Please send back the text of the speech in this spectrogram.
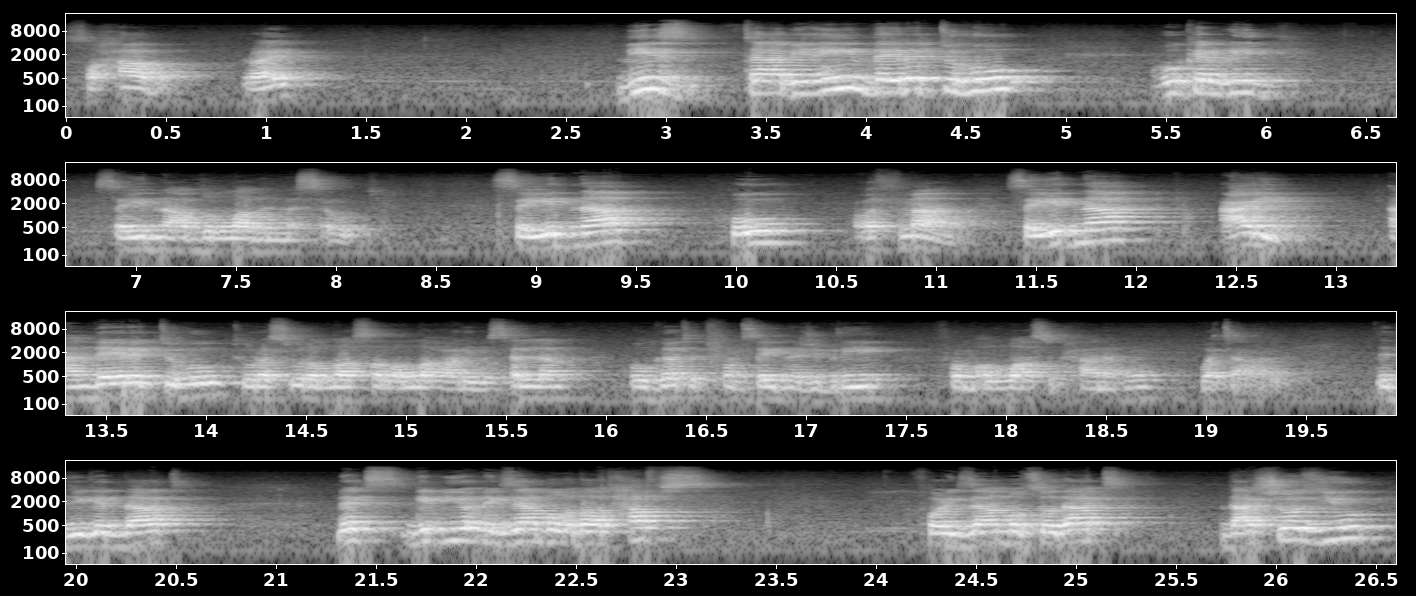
Sahaba, right? These tabi'een, they read to who? Who can read? Sayyidina Abdullah bin Mas'ud. Sayyidina who? Uthman. Sayyidina Ali. And they read to who? To Rasulullah sallallahu alayhi wasallam who got it from Sayyidina Jibreel from Allah subhanahu wa ta'ala. Did you get that? Let's give you an example about Hafs. For example, so that, that shows you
